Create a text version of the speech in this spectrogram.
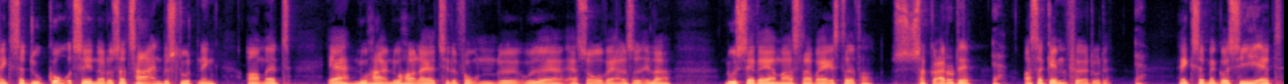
Ikke? Så du er god til, når du så tager en beslutning om, at ja, nu, har, nu holder jeg telefonen øh, ude af, af soveværelset, eller nu sætter jeg mig og slapper af i stedet for, så gør du det. Ja. Og så gennemfører du det. Ja. Ikke? Så man kan sige, at,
